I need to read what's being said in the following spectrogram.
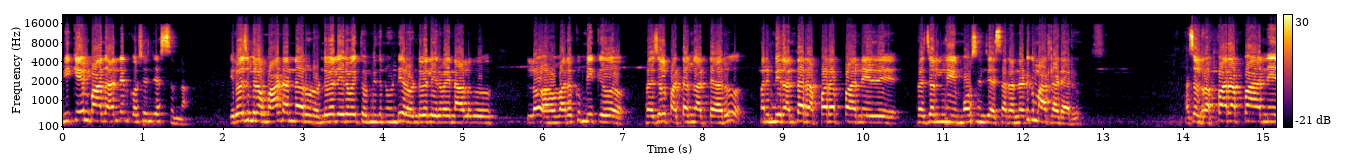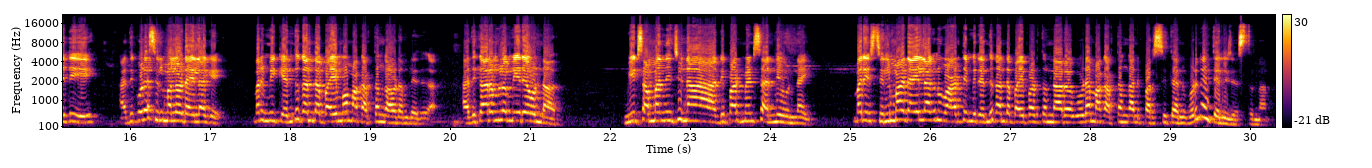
మీకేం బాధ అని నేను క్వశ్చన్ చేస్తున్నా. ఈరోజు మీరు ఒక మాట అన్నారు రెండు వేల ఇరవై తొమ్మిది నుండి రెండు వేల ఇరవై నాలుగులో వరకు మీకు ప్రజలు పట్టం కట్టారు. మరి మీరంతా రప్ప రప్ప అనేది ప్రజల్ని మోసం చేశారు అన్నట్టుగా మాట్లాడారు. అసలు రప్పా రప్పా అనేది అది కూడా సినిమాలో డైలాగే. మరి మీకు ఎందుకు అంత భయమో మాకు అర్థం కావడం లేదు. అధికారంలో మీరే ఉన్నారు. మీకు సంబంధించిన డిపార్ట్మెంట్స్ అన్నీ ఉన్నాయి. మరి సినిమా డైలాగ్ను వాడితే మీరు ఎందుకు అంత భయపడుతున్నారో కూడా మాకు అర్థం కాని పరిస్థితి అని కూడా నేను తెలియజేస్తున్నాను.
